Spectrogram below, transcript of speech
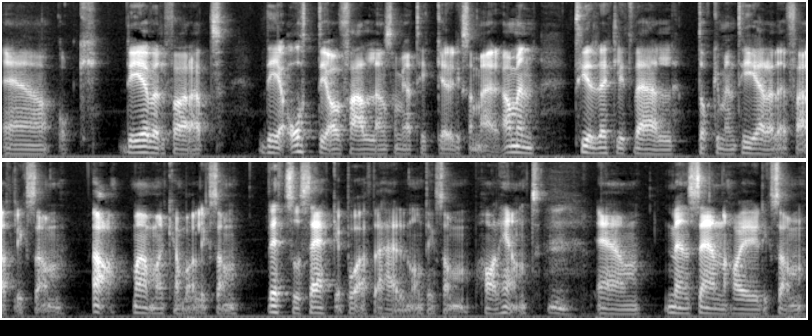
Eh, och det är väl för att det är 80 av fallen som jag tycker liksom är ja, men, tillräckligt väl dokumenterade för att liksom ja, man, man kan vara liksom rätt så säker på att det här är någonting som har hänt. Ehm, men sen har jag ju liksom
